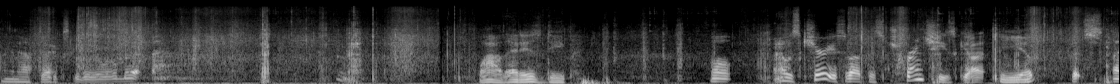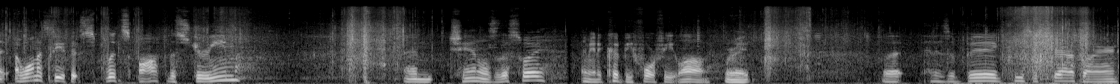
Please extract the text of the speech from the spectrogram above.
I'm gonna have to excavate a little bit. Wow, that is deep. Well, I was curious about this trench he's got. Yep. That's, I, I want to see if it splits off the stream and channels this way. I mean, it could be four feet long, Right. but it is a big piece of scrap iron.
